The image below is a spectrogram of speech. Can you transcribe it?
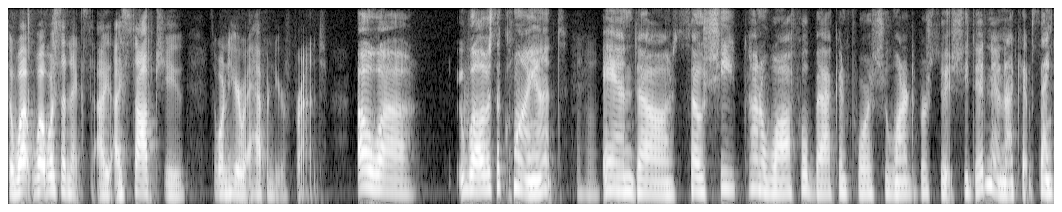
So what, what was the next? I, I stopped you. So I want to hear what happened to your friend. Oh, uh, well, it was a client, Mhm. and uh, so she kind of waffled back and forth. She wanted to pursue it, she didn't, and I kept saying,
